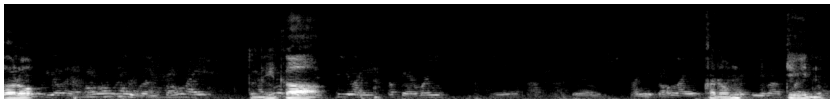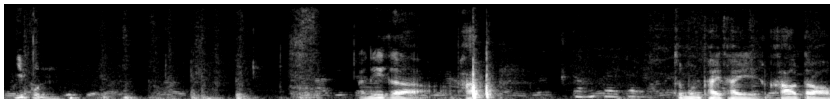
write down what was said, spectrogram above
การโรตัวนี้ก็ ขนมจีนญี่ปุ่น อันนี้ก็ผัก สมุนไพรไทยข้าวตรอง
